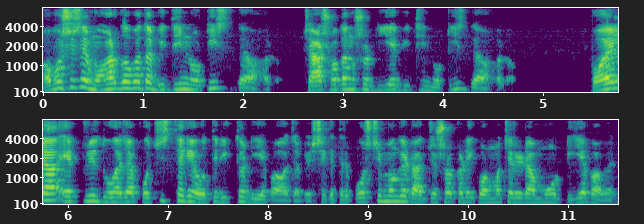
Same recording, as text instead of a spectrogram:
অবশেষে মহার্ঘ ভাতা বৃদ্ধির নোটিশ দেওয়া হলো। চার শতাংশ ডিএ বৃদ্ধির নোটিশ দেওয়া হলো। পয়লা এপ্রিল দু হাজার পঁচিশ থেকে অতিরিক্ত ডিএ পাওয়া যাবে। সেক্ষেত্রে পশ্চিমবঙ্গের রাজ্য সরকারি কর্মচারীরা মোট ডিএ পাবেন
